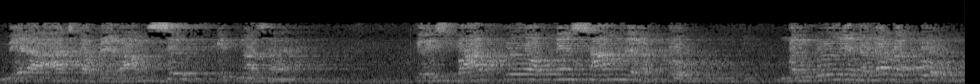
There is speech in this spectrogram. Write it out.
میرا آج کا پیغام صرف اتنا سا ہے کہ اس بات کو اپنے سامنے رکھو ملبول نظر رکھو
